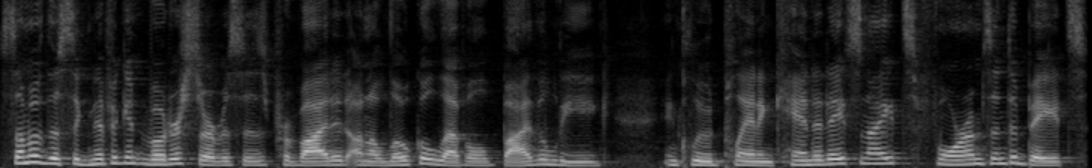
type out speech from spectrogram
Some of the significant voter services provided on a local level by the League include planning candidates' nights, forums, and debates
